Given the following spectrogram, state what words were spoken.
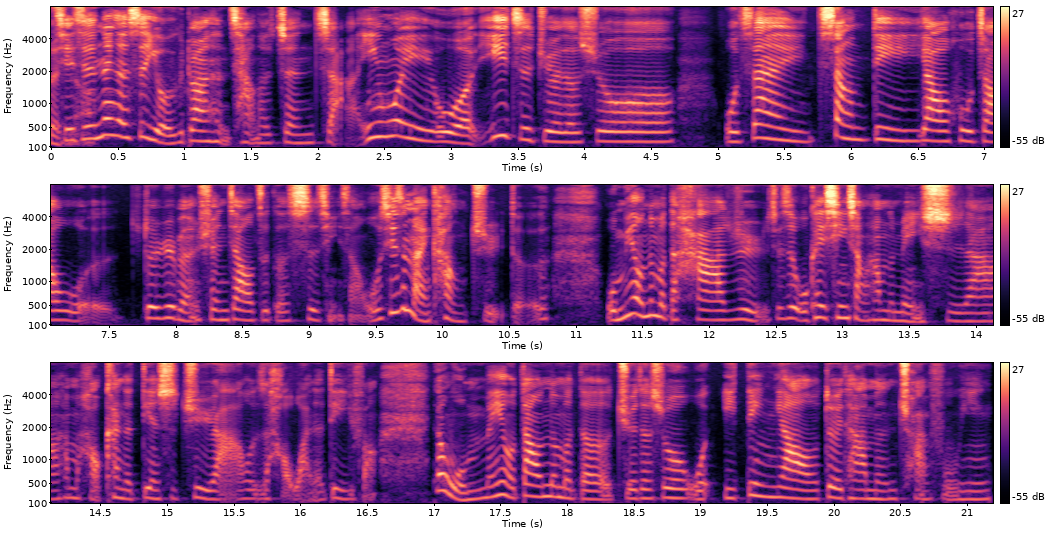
份？其实那个是有一段很长的挣扎，因为我一直觉得说。我在上帝要呼召我对日本宣教这个事情上，我其实蛮抗拒的。我没有那么的哈日，就是我可以欣赏他们的美食啊，他们好看的电视剧啊，或者是好玩的地方，但我没有到那么的觉得说我一定要对他们传福音。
